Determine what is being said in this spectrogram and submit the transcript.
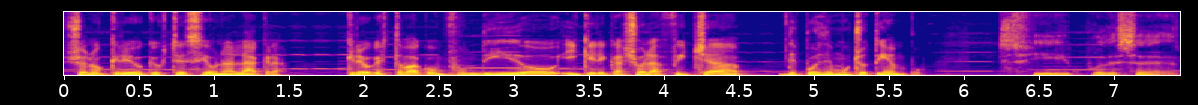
yo no creo que usted sea una lacra. Creo que estaba confundido y que le cayó la ficha después de mucho tiempo. Sí, puede ser.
